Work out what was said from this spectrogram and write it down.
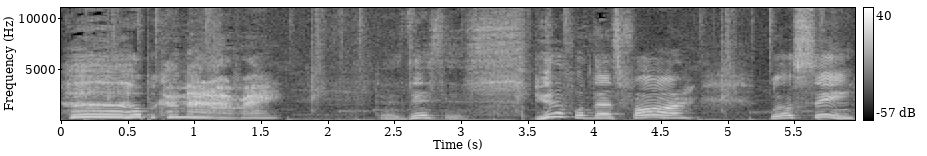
I hope it come out all right. Because this is beautiful thus far. We'll see.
